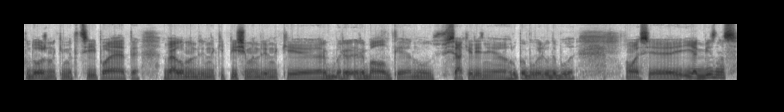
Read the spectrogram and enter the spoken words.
художники, митці, поети, веломандрівники, піші мандрівники, риб, рибалки, ну, всякі різні групи були, люди були. Ось, е, і як бізнес,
